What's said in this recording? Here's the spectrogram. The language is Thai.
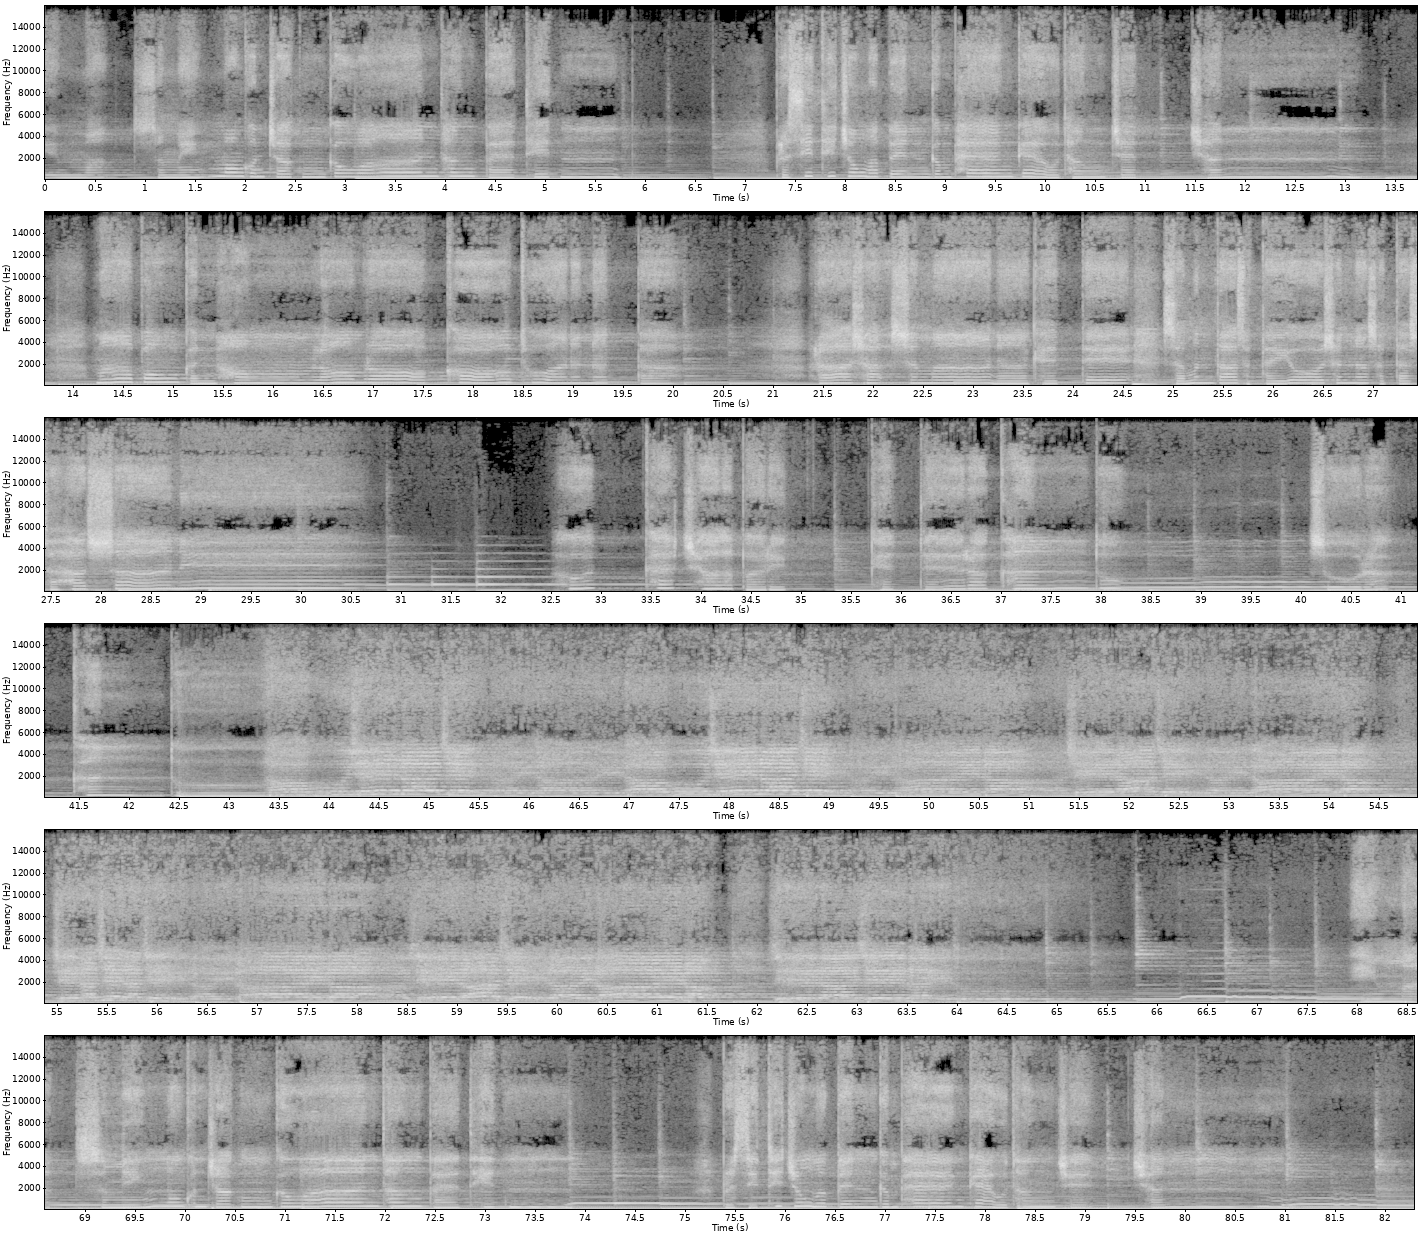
อิมัสมิงมองคนจักกวาลทั้งแปดทิศ ประสิทธิ์ที่จงมาเป็นกำแพงแก้วทั้งเจ็ดชั้น มาป้องกันห้อมล้อมรอบขอบทั่วนานัตตา ราชาสมานาเขตเต สมันตาสัตโยชนะสัตตสหัสสานี ลปริก กวาลทั้งแปดทิศ ประสิทธิ์ที่จงมาเป็นกำแพงแก้วทั้งเจ็ดชั้น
